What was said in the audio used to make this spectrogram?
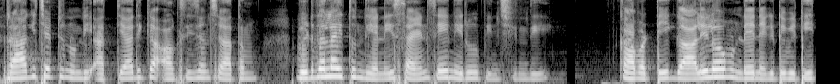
రాగి చెట్టు నుండి అత్యధిక ఆక్సిజన్ శాతం విడుదలవుతుంది అని సైన్సే నిరూపించింది. కాబట్టి గాలిలో ఉండే నెగిటివిటీ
